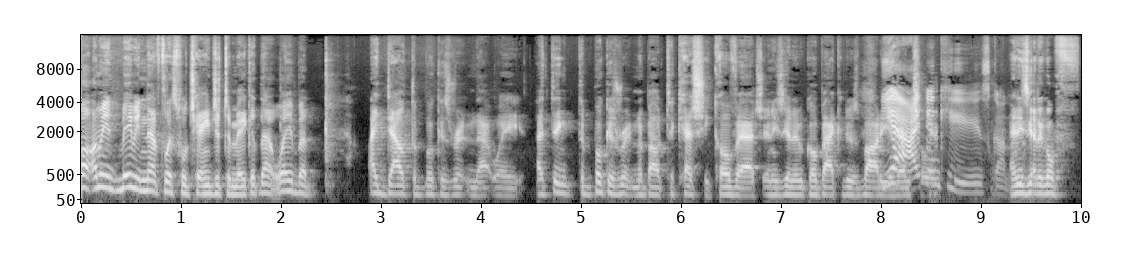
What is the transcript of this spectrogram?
Well, I mean, maybe Netflix will change it to make it that way, but I doubt the book is written that way. I think the book is written about Takeshi Kovac, and he's going to go back into his body Yeah, I think he's gonna. and he's got to go, f-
